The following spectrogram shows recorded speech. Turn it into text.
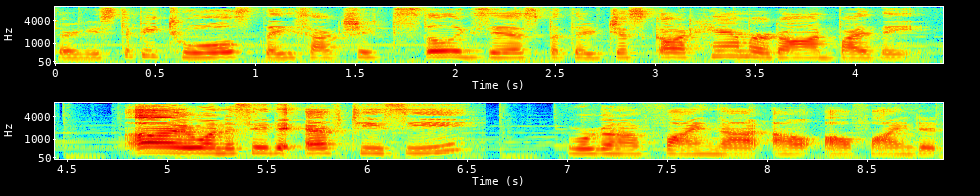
there used to be tools, they actually still exist, but they just got hammered on by the, I want to say the FTC. We're going to find that. I'll, I'll find it.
